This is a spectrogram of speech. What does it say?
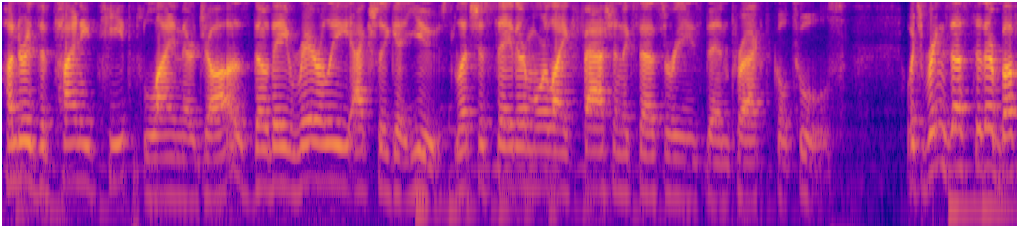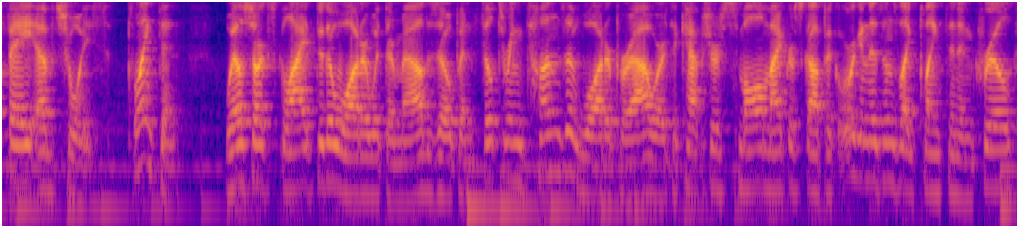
Hundreds of tiny teeth line their jaws, though they rarely actually get used. Let's just say they're more like fashion accessories than practical tools. Which brings us to their buffet of choice plankton. Whale sharks glide through the water with their mouths open, filtering tons of water per hour to capture small microscopic organisms like plankton and krill,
